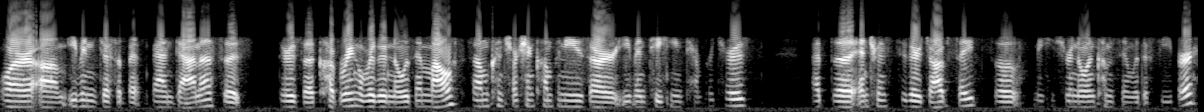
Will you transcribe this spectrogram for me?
or um, even just a bandana, so there's a covering over their nose and mouth. Some construction companies are even taking temperatures at the entrance to their job site, so making sure no one comes in with a fever.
